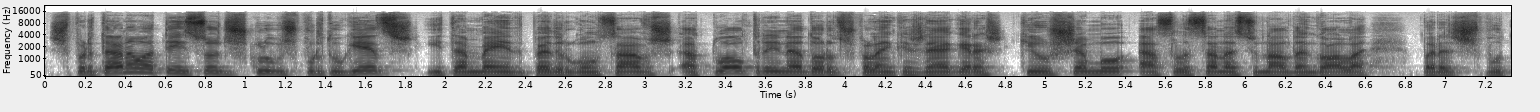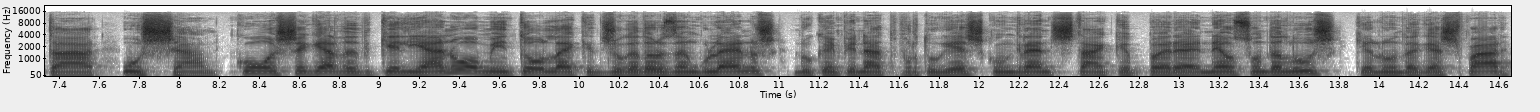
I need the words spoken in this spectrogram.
despertaram a atenção dos clubes portugueses e também de Pedro Gonçalves, atual treinador dos Palancas Negras, que o chamou à Seleção Nacional de Angola para disputar o Chan. Com a chegada de Caliano, aumentou o leque de jogadores angolanos no Campeonato Português, com grande destaque para Nelson da Luz, Calunda Gaspar,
